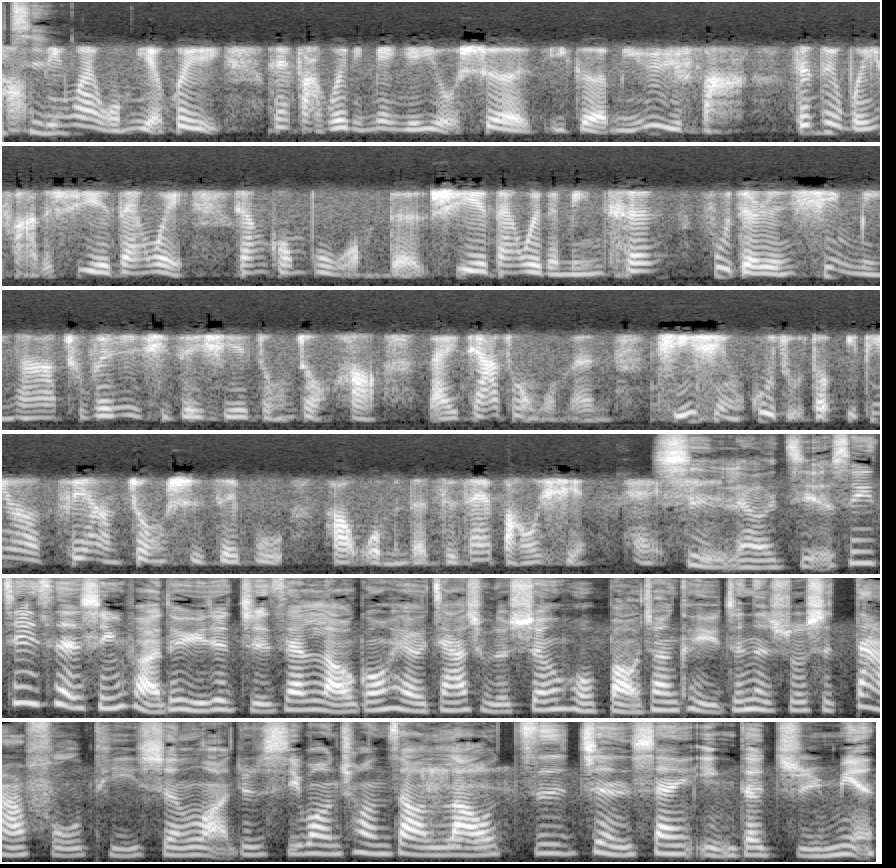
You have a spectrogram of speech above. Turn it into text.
好，另外我们也会在法规里面也有设一个名誉法，针对违法的事业单位，将公布我们的事业单位的名称、负责人姓名啊、处分日期这些种种哈，来加重我们提醒雇主都一定要非常重视这部好我们的职灾保险。嘿，是了解，所以这次的新法对于这职灾劳工还有家属的生活保障，可以真的说是大幅提升了，就是希望创造劳资正三赢的局面。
